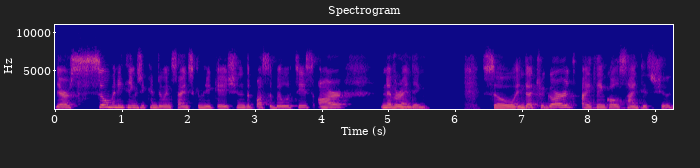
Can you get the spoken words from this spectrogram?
There are so many things you can do in science communication. The possibilities are never ending. So, in that regard, I think all scientists should.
